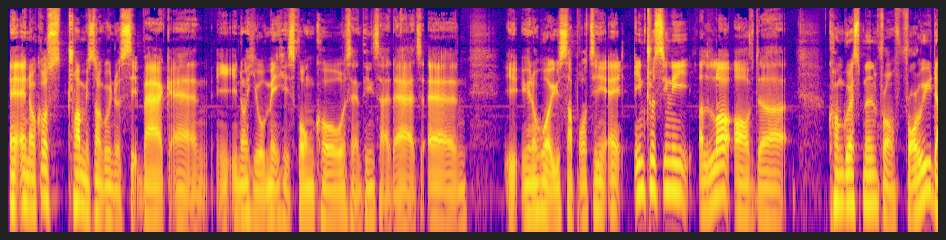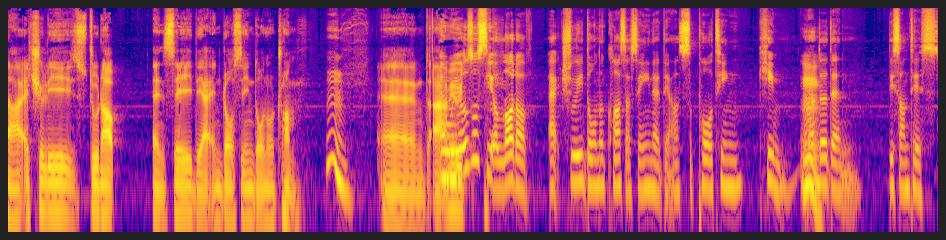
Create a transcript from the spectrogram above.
and, and of course, Trump is not going to sit back and you know he will make his phone calls and things like that. And you, know who are you supporting? And interestingly, a lot of the congressmen from Florida actually stood up and say they are endorsing Donald Trump. And, I and mean, we also see a lot of actually donor class are saying that they are supporting him Mm. rather than DeSantis.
